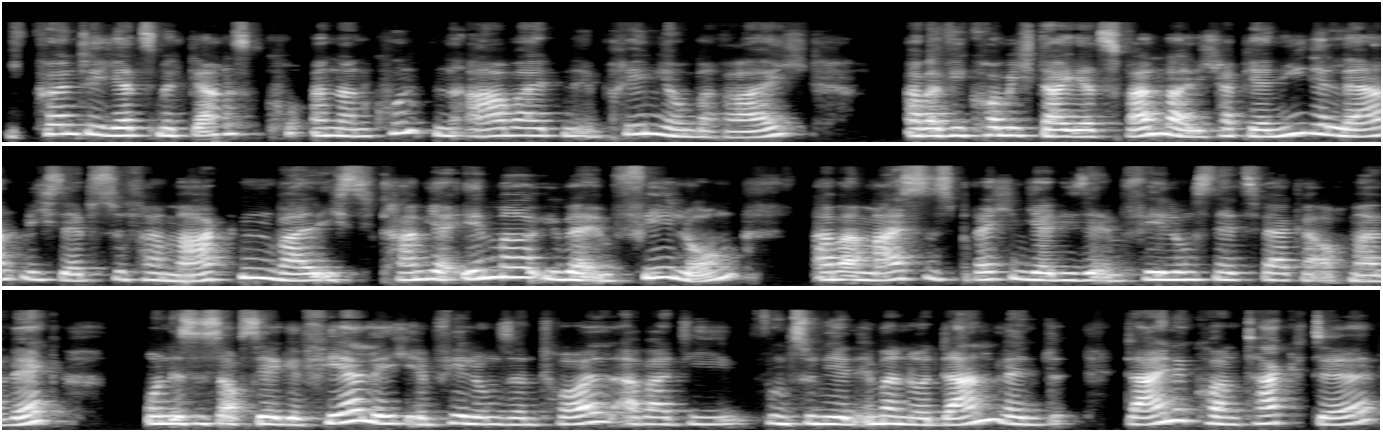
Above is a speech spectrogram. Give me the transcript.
ich könnte jetzt mit ganz anderen Kunden arbeiten im Premium-Bereich, aber wie komme ich da jetzt ran? Weil ich habe ja nie gelernt, mich selbst zu vermarkten, weil ich kam ja immer über Empfehlung, aber meistens brechen ja diese Empfehlungsnetzwerke auch mal weg. Und es ist auch sehr gefährlich. Empfehlungen sind toll, aber die funktionieren immer nur dann, wenn deine Kontakte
